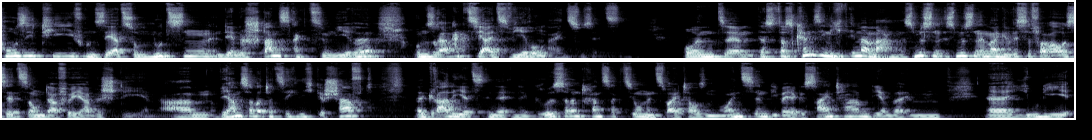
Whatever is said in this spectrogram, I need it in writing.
positiv und sehr zum Nutzen der Bestandsaktionäre unsere Aktie als Währung einzusetzen. Und ähm, das, das können sie nicht immer machen. Es müssen, es müssen immer gewisse Voraussetzungen dafür ja bestehen. Ähm, wir haben es aber tatsächlich geschafft, äh, gerade jetzt in der, in der größeren Transaktion in 2019, die wir ja gesigned haben, die haben wir im äh, Juli äh,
